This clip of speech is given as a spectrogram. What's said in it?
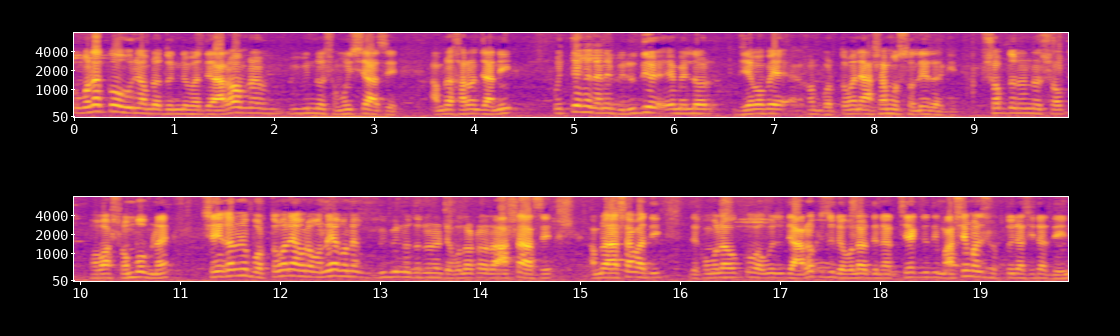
কমলাক্ষ আমরা ধন্যবাদ দিই। আরও আমরা বিভিন্ন সমস্যা আছে, আমরা কারণ জানি প্রত্যেকে জানে বিরোধী এমএলএর যেভাবে এখন বর্তমানে আসামও চলে আর কি, সব ধরনের সব হওয়া সম্ভব নয় সেই কারণে বর্তমানে আমরা অনেক অনেক বিভিন্ন ধরনের ডেভেলপার আশা আছে আমরা আশাবাদী যে কমলাক্ষ বাবু যদি আরও কিছু ডেভেলপার দিন আর চেক যদি মাসে মাসে সত্তর আশিটা দিন,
